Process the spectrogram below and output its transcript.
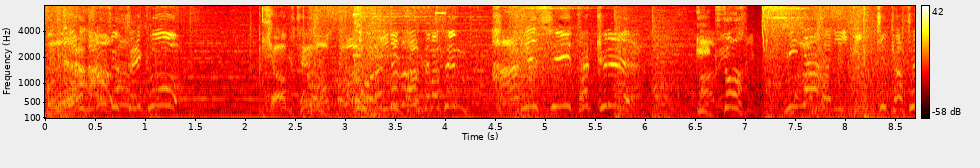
ボールダッシュ成功。キャプテンここは気にさせません。激しいタックル。行くぞ。みんな一気化成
